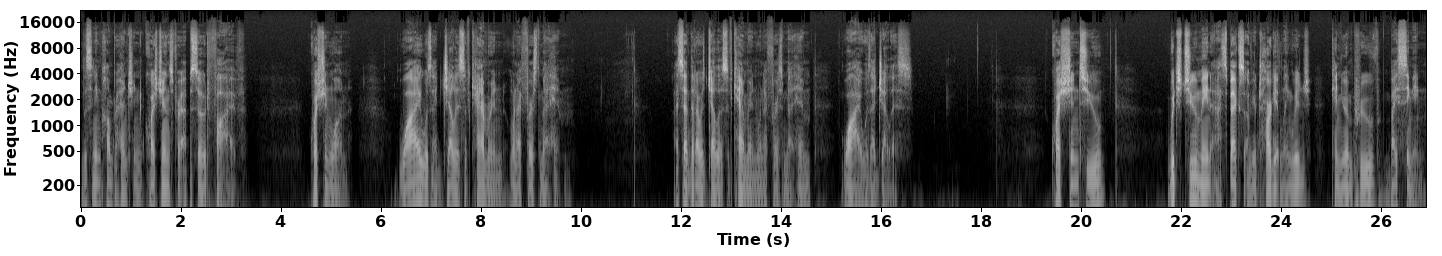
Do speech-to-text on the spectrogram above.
Listening comprehension questions for episode 5. Question 1 Why was I jealous of Cameron when I first met him? I said that I was jealous of Cameron when I first met him. Why was I jealous? Question two Which two main aspects of your target language can you improve by singing?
